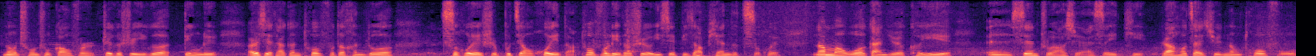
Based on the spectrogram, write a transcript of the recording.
能冲出高分儿，这个是一个定律。而且它跟托福的很多词汇是不交汇的，托福里头是有一些比较偏的词汇。那么我感觉可以，嗯，先主要学 SAT，然后再去弄托福。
